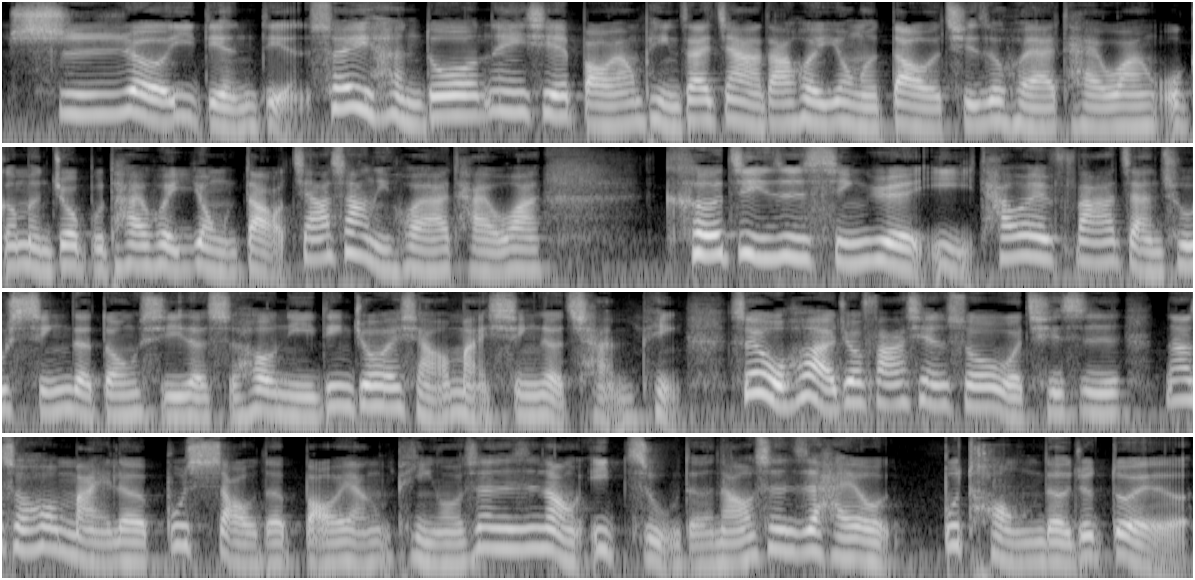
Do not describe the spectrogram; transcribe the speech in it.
湿热一点点，所以很多那些保养品在加拿大会用得到，其实回来台湾我根本就不太会用到。加上你回来台湾，科技日新月异，它会发展出新的东西的时候，你一定就会想要买新的产品。所以我后来就发现，说我其实那时候买了不少的保养品哦，甚至是那种一组的，然后甚至还有不同的，就对了。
